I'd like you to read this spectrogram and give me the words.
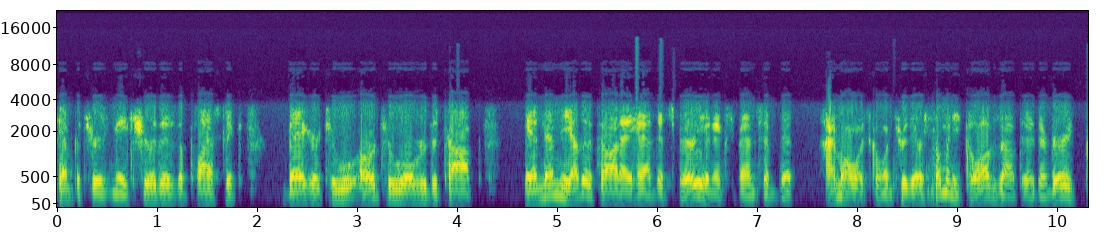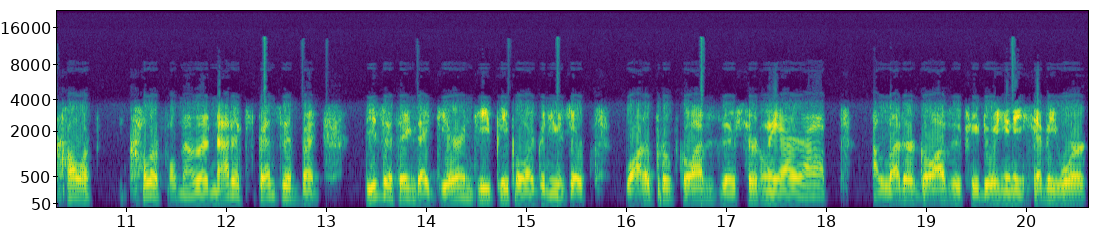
temperatures. Make sure there's a plastic bag or two or two over the top. And then the other thought I had that's very inexpensive that I'm always going through. There are so many gloves out there. They're very color, colorful. Now they're not expensive, but these are things I guarantee people are going to use. They're waterproof gloves. There certainly are uh, leather gloves if you're doing any heavy work.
